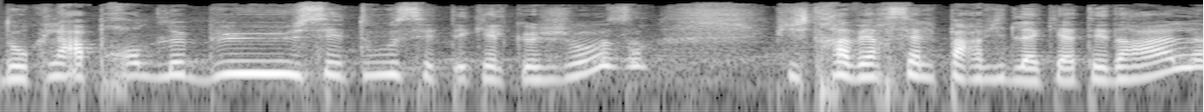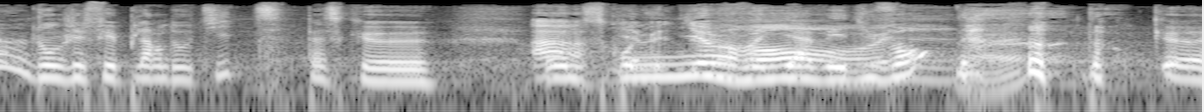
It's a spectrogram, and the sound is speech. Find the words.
Donc là prendre le bus et tout c'était quelque chose. Puis je traversais le parvis de la cathédrale. Donc j'ai fait plein d'otites parce que on- ce il y qu'on avait du ignore il y vent, avait du oui. vent. Ouais. Donc, euh,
